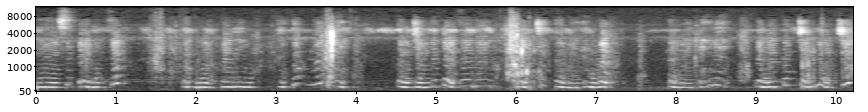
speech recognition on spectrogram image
hai rất êm hạnh phúc cặp ngủ câu hành thì tóc nuốt lại còn trống có tuổi vô đi. Để chắc còn nói ăn vụng còn nói cãi lại. Để nói con trống nở trước.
